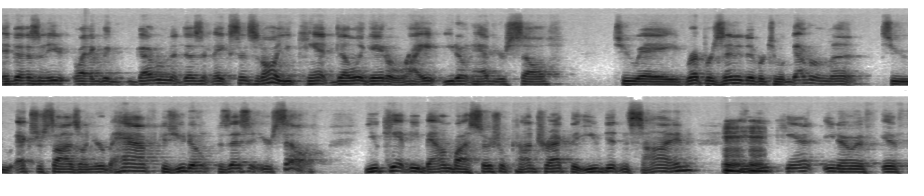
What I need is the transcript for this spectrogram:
it doesn't even like the government doesn't make sense at all. You can't delegate a right. You don't have yourself to a representative or to a government to exercise on your behalf because you don't possess it yourself. You can't be bound by a social contract that you didn't sign. Mm-hmm. And you can't, you know, if if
